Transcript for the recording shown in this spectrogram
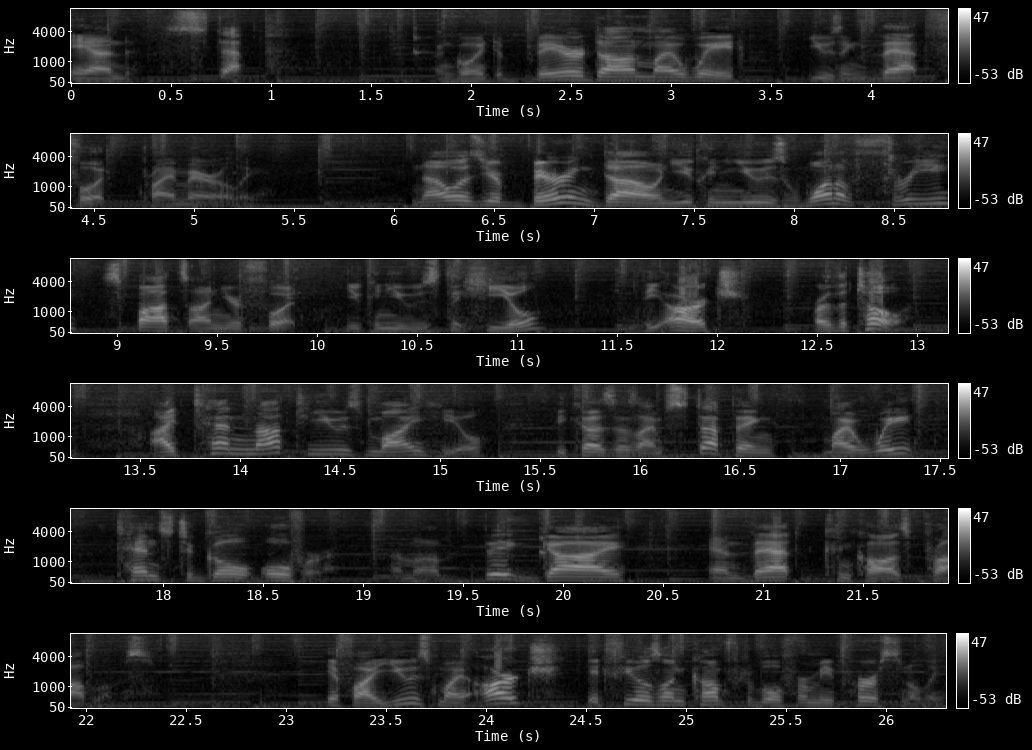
and step. I'm going to bear down my weight using that foot primarily. Now as you're bearing down, you can use one of three spots on your foot. You can use the heel, the arch, or the toe. I tend not to use my heel because as I'm stepping, my weight tends to go over. I'm a big guy and that can cause problems. If I use my arch, it feels uncomfortable for me personally.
